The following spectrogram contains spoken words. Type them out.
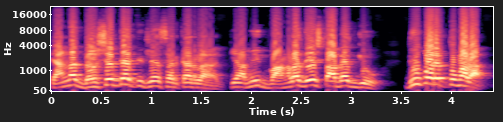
त्यांना दहशत द्या तिथल्या सरकारला की आम्ही बांगलादेश ताब्यात घेऊ. देऊ परत तुम्हाला.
